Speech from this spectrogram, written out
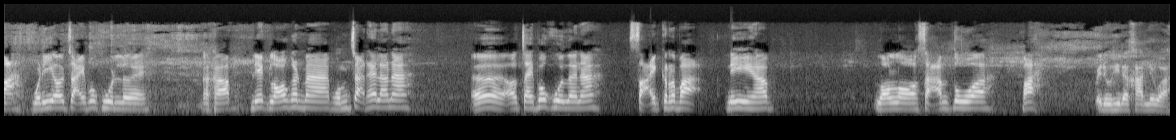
มาวันนี้เอาใจพวกคุณเลยนะครับ เรียกร้องกันมา ผมจัดให้แล้วนะ เออ เอาใจพวกคุณเลยนะ สายกระบะนี่ครับรอๆสามตัวไปไปดูทีละคันดีกว่า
